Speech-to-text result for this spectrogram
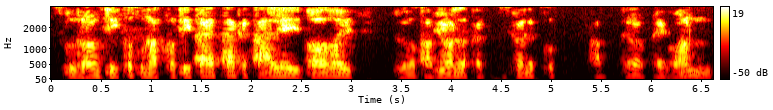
su droncito, su mascotita esta que sale y todo, y los aviones, las persecuciones, pues, ah, pero fregón,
